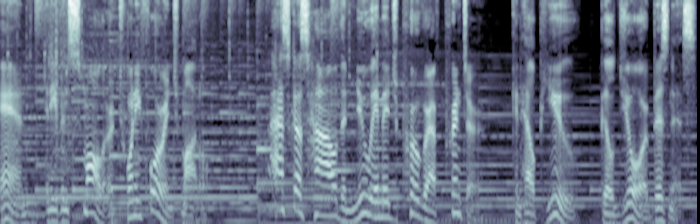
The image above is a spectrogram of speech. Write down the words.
and an even smaller 24-inch model. Ask us how the new imagePROGRAF printer can help you build your business.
